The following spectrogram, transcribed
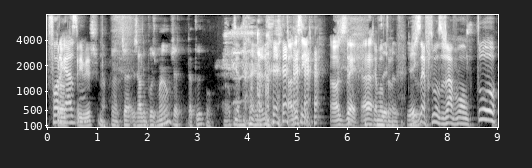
For Pronto, guys. Aí vês? Não. Pronto, já, já limpou as mãos, já está tudo bom. Já está. Faz assim. Ó, José. Ah. Já voltou. José Formoso já voltou.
